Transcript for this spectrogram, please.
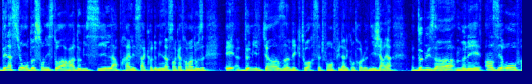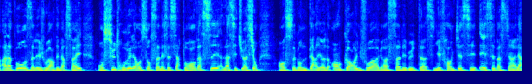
des nations de son histoire à domicile après les sacres de 1992 et 2015. Victoire cette fois en finale contre le Nigeria. De buts 1, mené 1-0 à la pause. Les joueurs des ont su trouver les ressources nécessaires pour renverser la situation en seconde période. Encore une fois, grâce à des buts signés Franck Kessier et Sébastien Aller.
